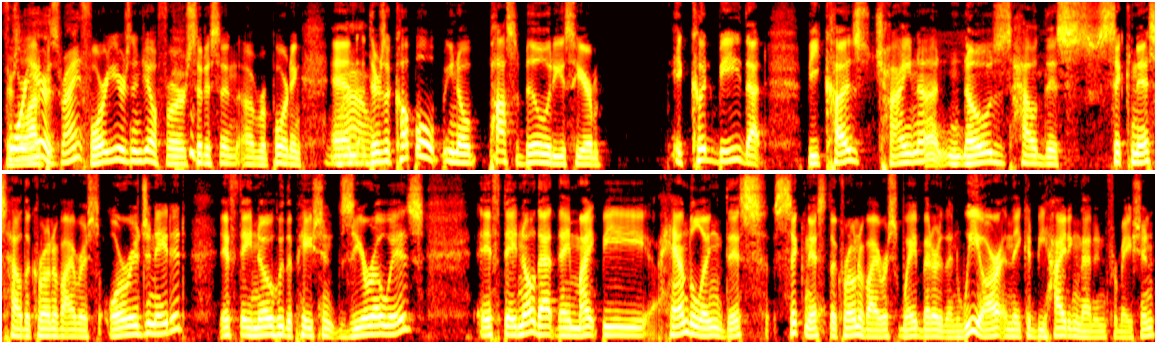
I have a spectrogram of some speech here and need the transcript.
There's Four of years, pe- right? Four years in jail for citizen uh, reporting, and Wow. there's a couple, you know, possibilities here. It could be that because China knows how this sickness, how the coronavirus originated, if they know who the patient zero is, if they know that, they might be handling this sickness, the coronavirus, way better than we are, and they could be hiding that information.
